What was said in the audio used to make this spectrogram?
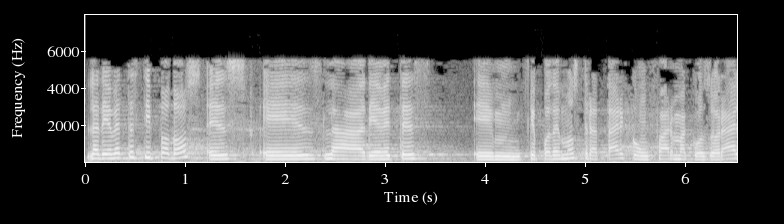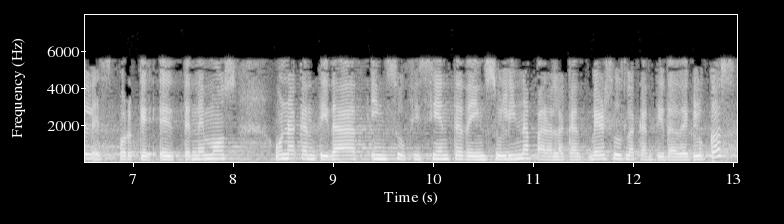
La diabetes tipo 2 es, es la diabetes em, que podemos tratar con fármacos orales porque eh, tenemos una cantidad insuficiente de insulina para la, versus la cantidad de glucosa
